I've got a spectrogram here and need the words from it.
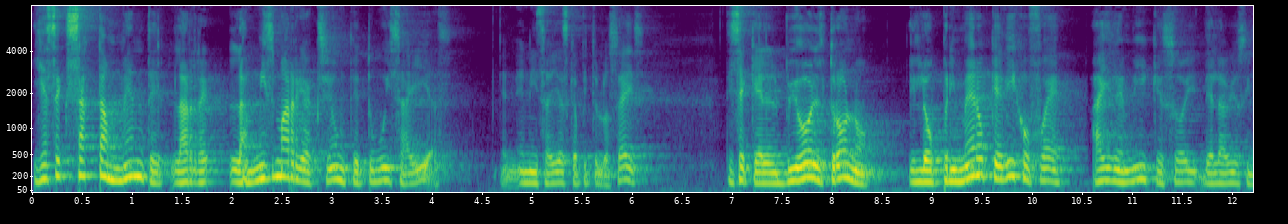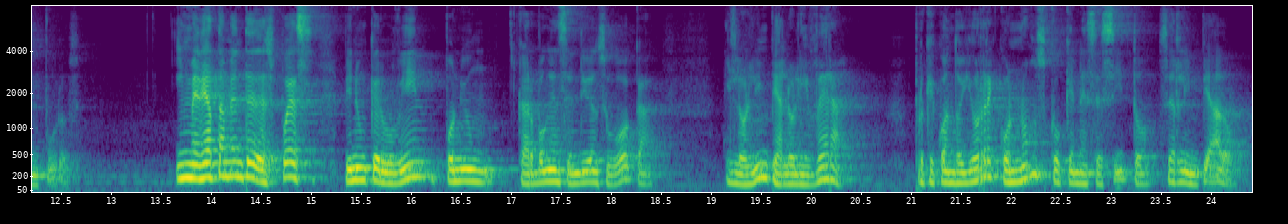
Y es exactamente la, misma reacción que tuvo Isaías en, en Isaías capítulo 6. Dice que Él vio el trono y lo primero que dijo fue, ay de mí que soy de labios impuros. Inmediatamente después viene un querubín, pone un carbón encendido en su boca y lo limpia, lo libera. Porque cuando yo reconozco que necesito ser limpiado,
